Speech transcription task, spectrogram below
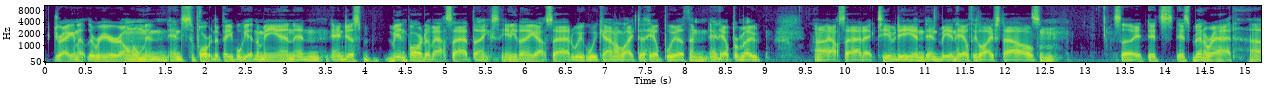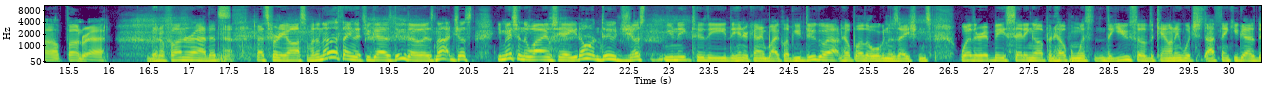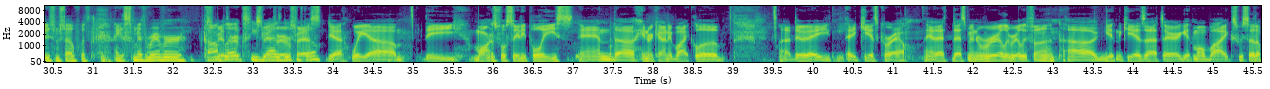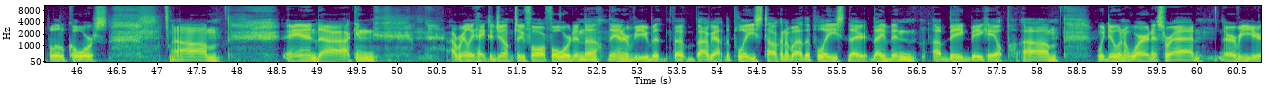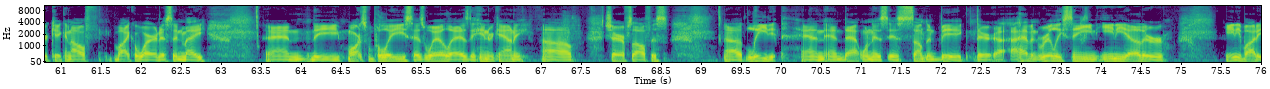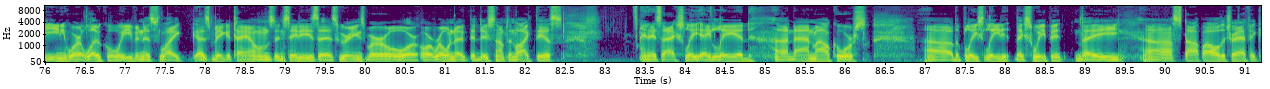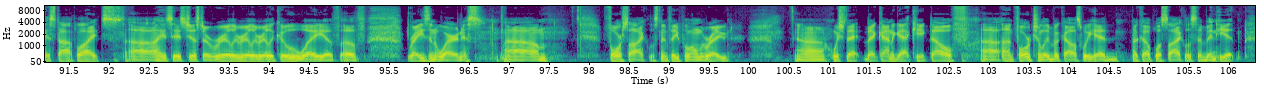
dragging up the rear on them and, and supporting the people getting them in, and and just being part of outside things. Anything outside, we, we kind of like to help with and, and help promote uh, outside activity and, and being healthy lifestyles and so it, it's it's been a ride, uh, fun ride. Been a fun ride. That's yeah. that's pretty awesome. And another thing that you guys do though is not just you mentioned the YMCA. You don't do just unique to the the Henry County Bike Club. You do go out and help other organizations, whether it be setting up and helping with the youth of the county, which I think you guys do some stuff with. I think Smith River Complex. Smith, you Smith guys River do some Fest. stuff. Yeah, we um, the Martinsville City Police and the Henry County Bike Club uh, do a, a kids corral, and that that's been really really fun. Uh, getting the kids out there, getting them on bikes. We set up a little course, um, and uh, I can. I really hate to jump too far forward in the, the interview, but, but I've got the police talking about the police. They they've been a big big help. Um, we do an awareness ride every year, kicking off bike awareness in May, and the Martinsville Police as well as the Henry County uh, Sheriff's Office uh, lead it, and and that one is is something big. There, I haven't really seen any other anybody anywhere local, even as like as big a towns and cities as Greensboro or, or Roanoke that do something like this. And it's actually a lead uh, nine mile course. Uh, the police lead it, they sweep it, they uh, stop all the traffic at stoplights. Uh, it's, it's just a really, really, really cool way of, of raising awareness. Um, for cyclists and people on the road. Uh, which that, that kind of got kicked off, uh, unfortunately, because we had a couple of cyclists have been hit.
